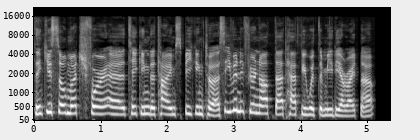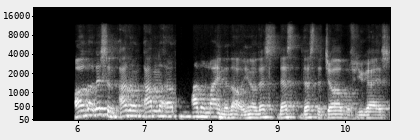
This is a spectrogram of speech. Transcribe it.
Thank you so much for uh, taking the time speaking to us, even if you're not that happy with the media right now. Oh no, listen, I don't, I'm not, I don't mind at all. You know, that's that's that's the job of you guys.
